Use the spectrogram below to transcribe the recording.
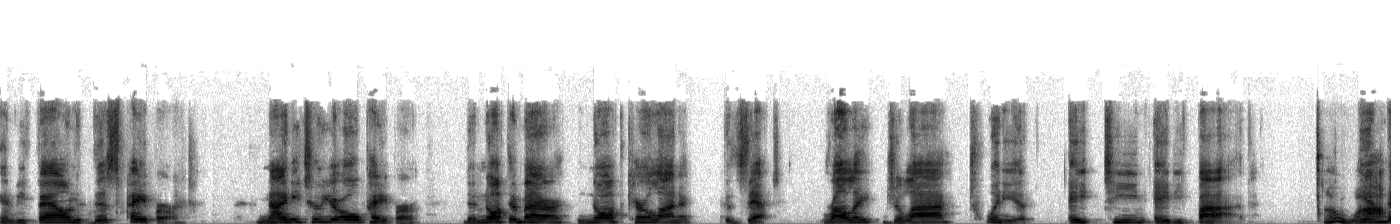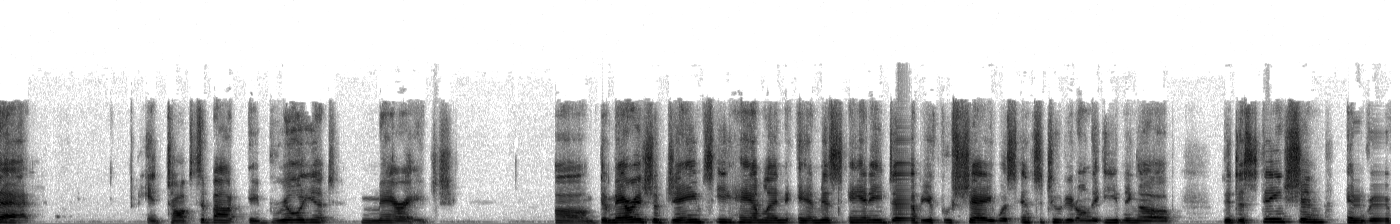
and we found this paper, 92 year old paper, the North America, North Carolina Gazette. Raleigh, July 20th, 1885. Oh, wow. In that, it talks about a brilliant marriage. Um, the marriage of James E. Hamlin and Miss Annie W. Fouché was instituted on the evening of the distinction and re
